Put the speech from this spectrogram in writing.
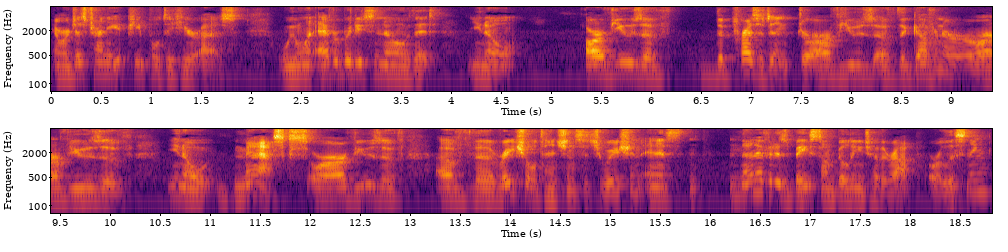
And we're just trying to get people to hear us. We want everybody to know that, you know, our views of the president or our views of the governor or our views of, you know, masks or our views of of the racial tension situation and it's none of it is based on building each other up or listening.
